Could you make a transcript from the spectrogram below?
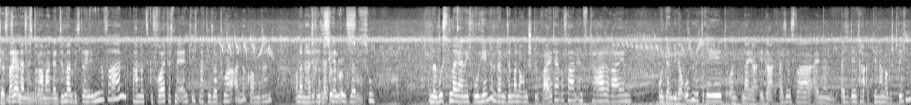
Das Ist war ja dann das zu, Drama. Dann sind wir bis dahin gefahren, haben uns gefreut, dass wir endlich nach dieser Tour angekommen sind. Und dann hatte dieser Campingplatz zu. Und dann wussten wir ja nicht wohin. Und dann sind wir noch ein Stück weiter gefahren ins Tal rein und dann wieder umgedreht. Und naja, egal. Also es war eine, also den Tag, den haben wir gestrichen.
